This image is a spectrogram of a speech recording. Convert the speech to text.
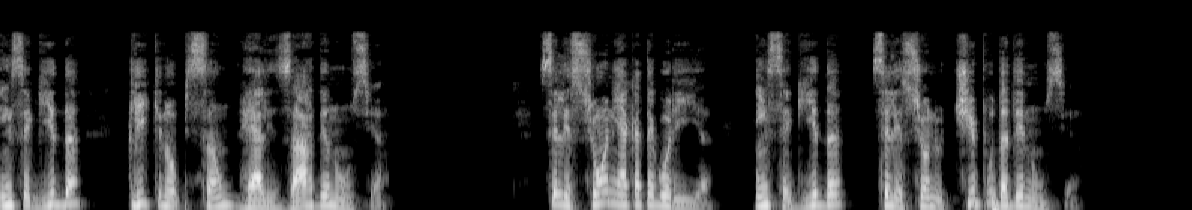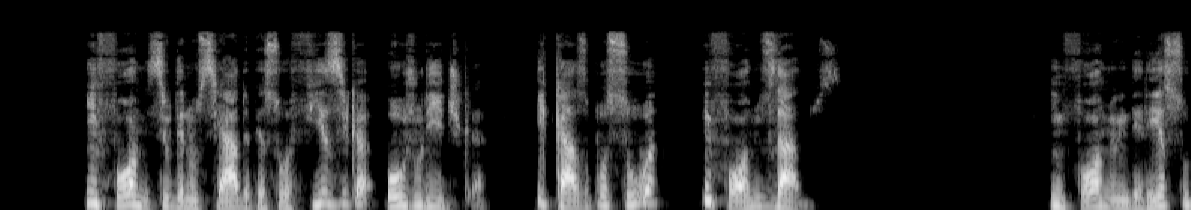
Em seguida, clique na opção Realizar denúncia. Selecione a categoria. Em seguida, selecione o tipo da denúncia. Informe se o denunciado é pessoa física ou jurídica e, caso possua, informe os dados. Informe o endereço,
